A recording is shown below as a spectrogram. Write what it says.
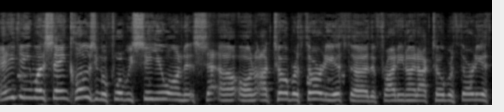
anything you want to say in closing before we see you on uh, on October 30th, uh, the Friday night October 30th,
